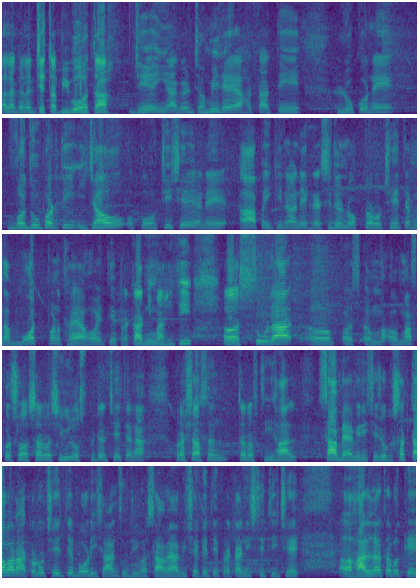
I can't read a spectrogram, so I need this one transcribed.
અલગ અલગ જે તબીબો હતા, જે અહીંયા આગળ જમી રહ્યા હતા, તે લોકોને વધુ પડતી ઈજાઓ પહોંચી છે અને આ પૈકીના અનેક રેસિડેન્ટ ડૉક્ટરો છે, તેમના મોત પણ થયા હોય તે પ્રકારની માહિતી સોલા માફ કરશો, અસારવા સિવિલ હોસ્પિટલ છે, તેના પ્રશાસન તરફથી હાલ સામે આવી રહી છે. જો સત્તાવાર આંકડો છે, તે મોડી સાંજ સુધીમાં સામે આવી શકે તે પ્રકારની સ્થિતિ છે. હાલના તબક્કે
